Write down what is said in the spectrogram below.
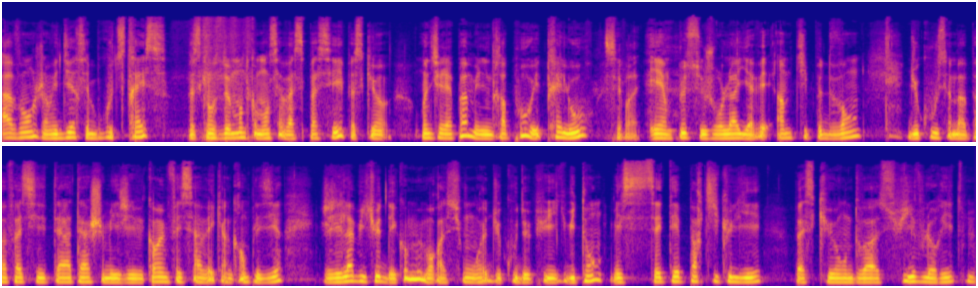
avant, j'ai envie de dire, c'est beaucoup de stress parce qu'on se demande comment ça va se passer, parce que on dirait pas, mais le drapeau est très lourd. C'est vrai. Et en plus, ce jour-là, il y avait un petit peu de vent. Du coup, ça m'a pas facilité la tâche, mais j'ai quand même fait ça avec un grand plaisir. J'ai l'habitude des commémorations, euh, du coup, depuis 8 ans, mais c'était particulier parce qu'on doit suivre le rythme,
